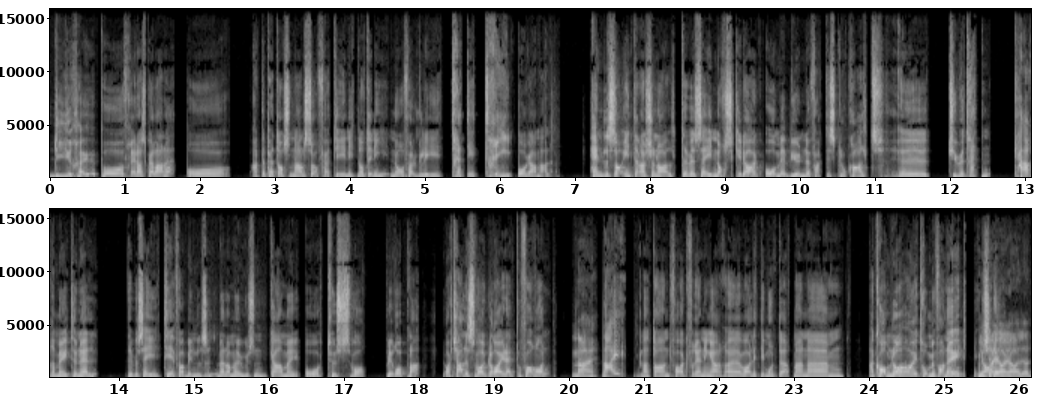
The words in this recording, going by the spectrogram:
Dyrhaug på fredagskveldene. Og Atle Pettersen, altså, født i 1989, nå følgelig 33 år gammel. Hendelser internasjonalt, det vil si norsk i dag, og vi begynner faktisk lokalt. Eh, 2013, Karmøytunnelen, det vil si T-forbindelsen mellom Haugesund, Karmøy og Tysvær, blir åpna. Det var ikke alle som var glad i den på forhånd. Nei. Nei, blant annet fagforeninger eh, var litt imot det, men eh, han kom nå, og jeg tror vi er fornøyd. Ja, ja, ja, det-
